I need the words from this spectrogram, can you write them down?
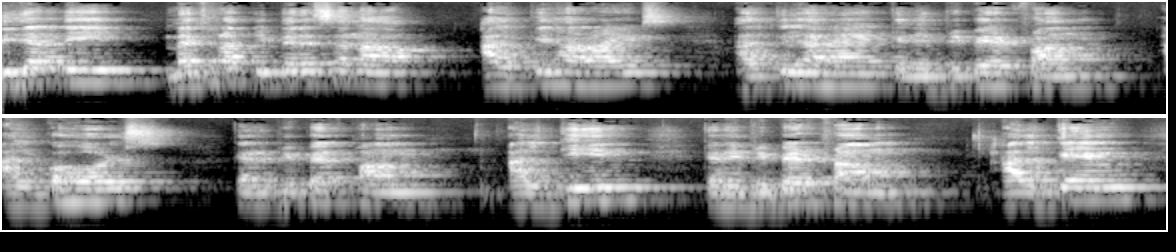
these are the method of preparation of alkyl halides. Alkyl halide can be prepared from alcohols, can be prepared from alkene, can be prepared from alkane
